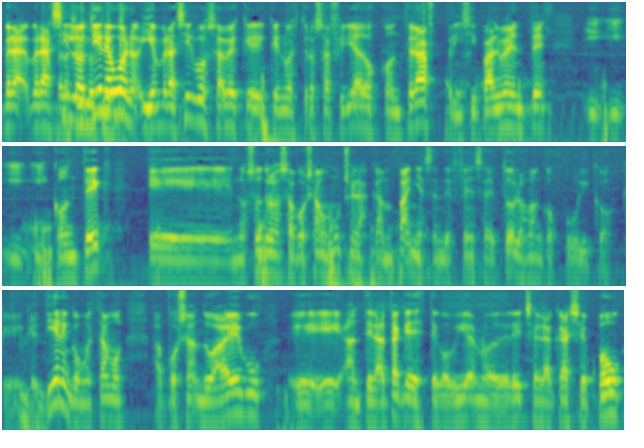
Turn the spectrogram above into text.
Brasil, lo, tiene, bueno, y en Brasil vos sabés que, nuestros afiliados con TRAF principalmente y, con TEC, eh, nosotros los apoyamos mucho en las campañas en defensa de todos los bancos públicos que, tienen, como estamos apoyando a EBU eh, ante el ataque de este gobierno de derecha de la calle Pou,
